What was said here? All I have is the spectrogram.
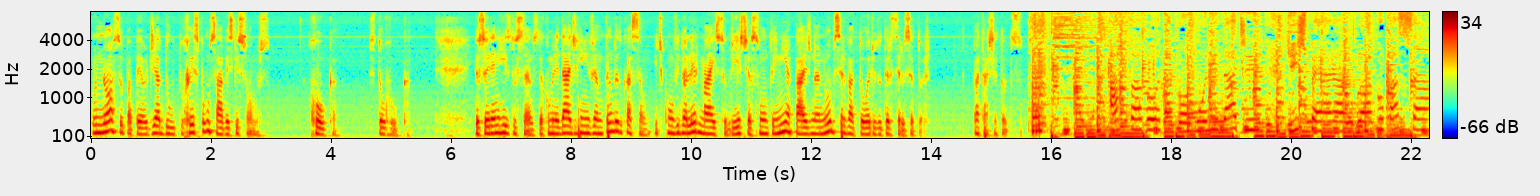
o nosso papel de adulto responsáveis que somos. Rouca. Estou rouca. Eu sou Irene Reis dos Santos, da comunidade Reinventando Educação, e te convido a ler mais sobre este assunto em minha página no Observatório do Terceiro Setor. Boa tarde a todos. A favor da comunidade que espera o bloco passar.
